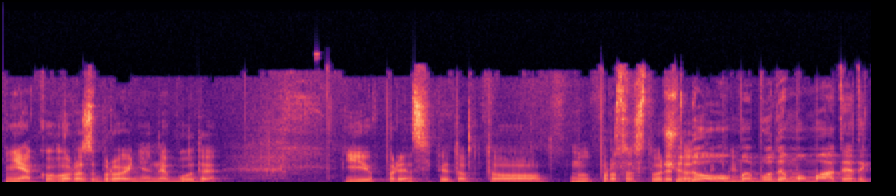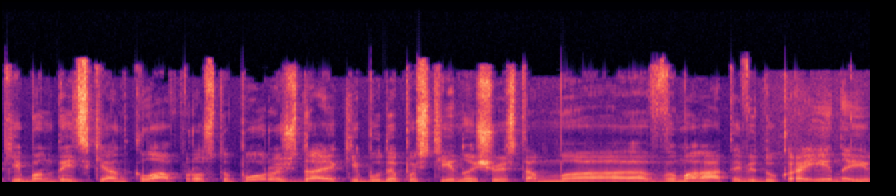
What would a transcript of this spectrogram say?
ніякого роззброєння не буде. І, в принципі, тобто, ну просто створити Чудово, таке- ми будемо мати такий бандитський анклав просто поруч, да, який буде постійно щось там е, вимагати від України. І...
